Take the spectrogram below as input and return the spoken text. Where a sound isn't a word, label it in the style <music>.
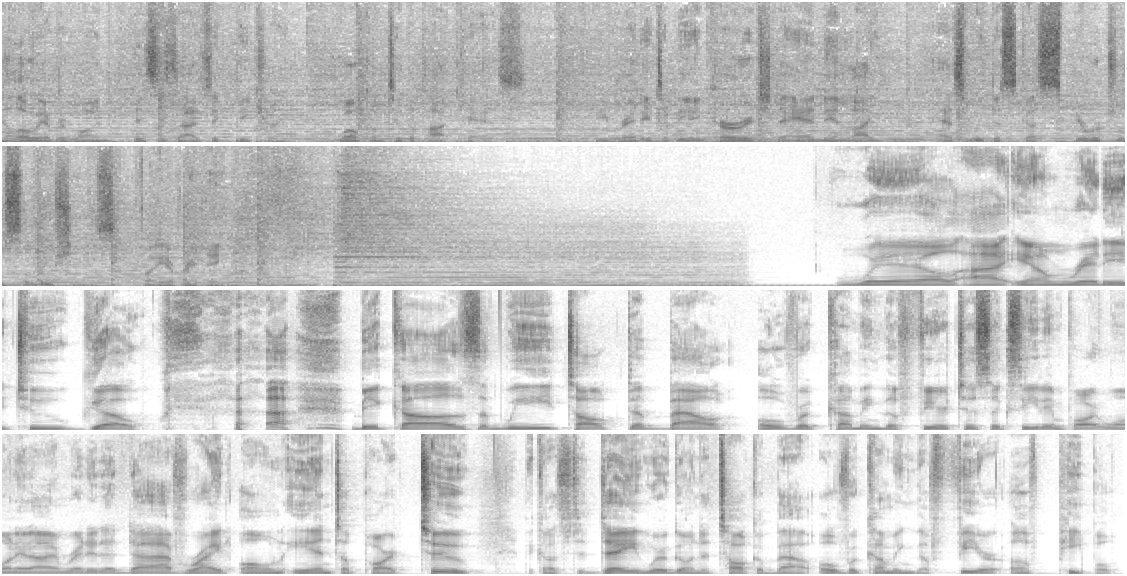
Hello, everyone. This is Isaac Pitre. Welcome to the podcast. Be ready to be encouraged and enlightened as we discuss spiritual solutions for everyday life. Well, I am ready to go <laughs> because we talked about overcoming the fear to succeed in part one, and I'm ready to dive right on into part two because today we're going to talk about overcoming the fear of people.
